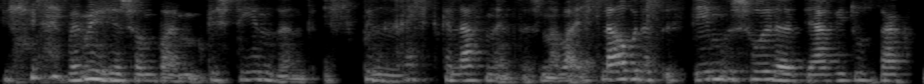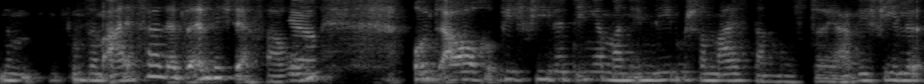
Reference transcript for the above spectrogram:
ich, wenn wir hier schon beim Gestehen sind. Ich bin mhm. recht gelassen inzwischen, aber ich glaube, das ist dem geschuldet, ja, wie du sagst, unserem Alter letztendlich der Erfahrung ja. und auch, wie viele Dinge man im Leben schon meistern musste, ja, wie viele,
